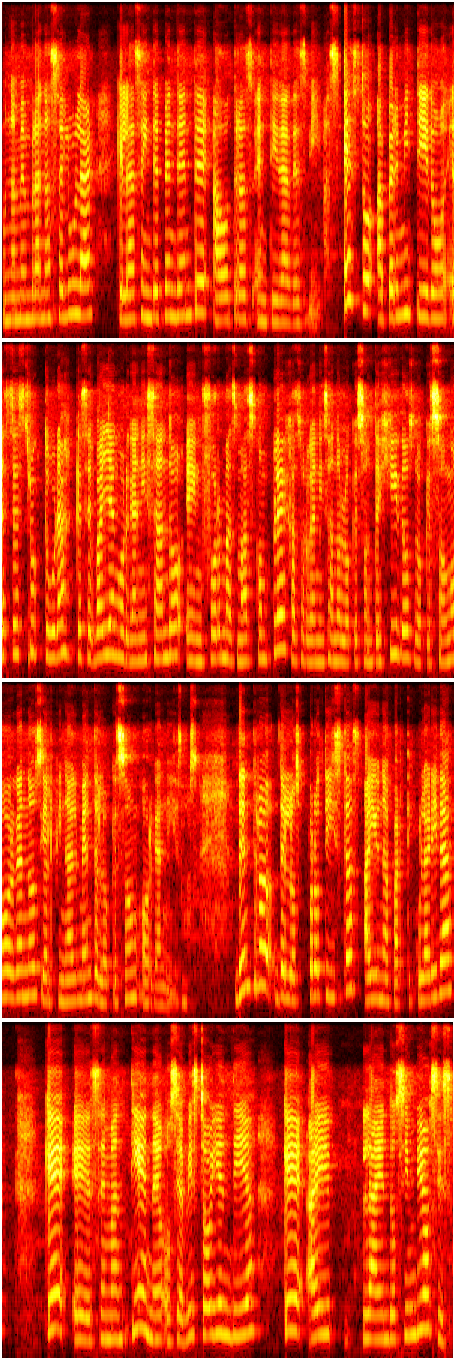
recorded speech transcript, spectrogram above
Una membrana celular que la hace independiente a otras entidades vivas. Esto ha permitido esta estructura que se vayan organizando en formas más complejas, organizando lo que son tejidos, lo que son órganos y al finalmente lo que son organismos. Dentro de los protistas hay una particularidad que eh, se mantiene o se ha visto hoy en día que hay la endosimbiosis,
